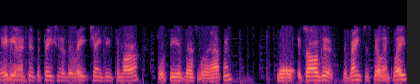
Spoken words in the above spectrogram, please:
Maybe in anticipation of the rate changing tomorrow. We'll see if that's what happens. It's all good. The banks are still in place.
